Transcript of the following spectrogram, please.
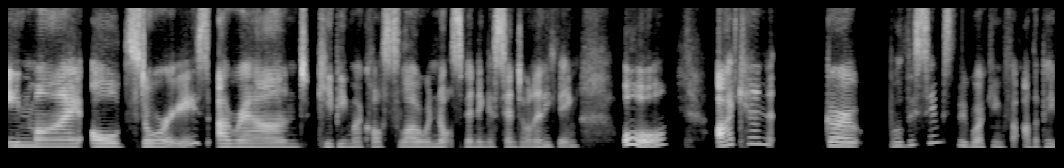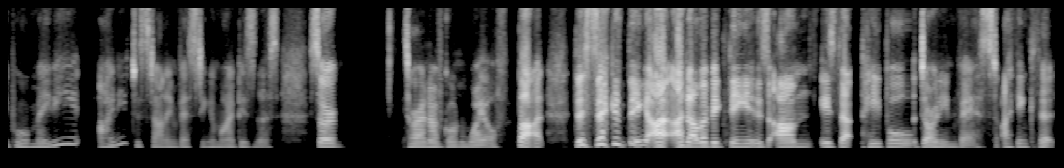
in my old stories around keeping my costs low and not spending a cent on anything, or I can go, well, this seems to be working for other people. Maybe I need to start investing in my business. So sorry, I know I've gone way off. But the second thing, uh, another big thing is, um, is that people don't invest. I think that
